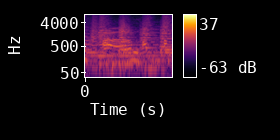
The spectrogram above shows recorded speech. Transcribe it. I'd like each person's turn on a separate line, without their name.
Yeah.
